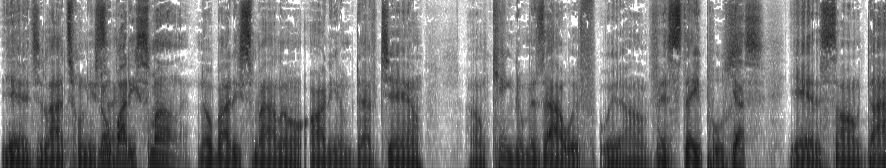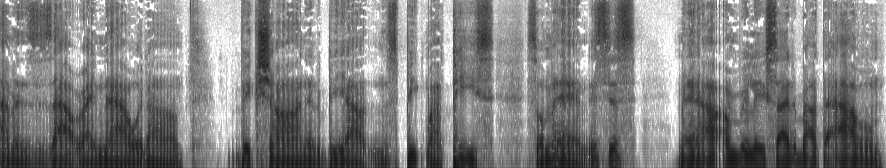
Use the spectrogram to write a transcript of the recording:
Yeah, July 22nd. Nobody's smiling. Nobody smiling on ARTium Def Jam. Um, Kingdom is out with with um, Vince Staples. Yes. Yeah, the song Diamonds is out right now with um, Big Sean. It'll be out and Speak My Piece. So man, it's just man, I, I'm really excited about the album,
